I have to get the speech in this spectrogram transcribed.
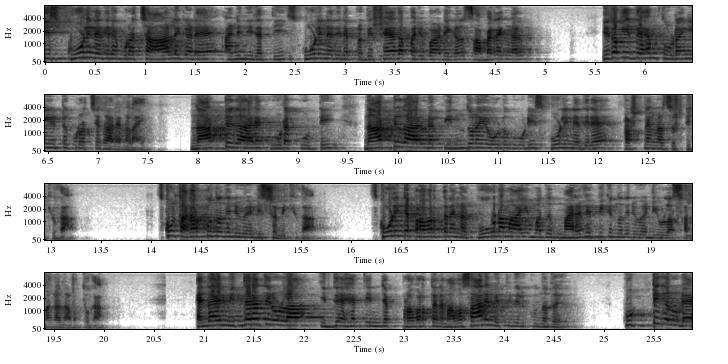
ഈ സ്കൂളിനെതിരെ കുറച്ച് ആളുകളെ അണിനിരത്തി സ്കൂളിനെതിരെ പ്രതിഷേധ പരിപാടികൾ സമരങ്ങൾ ഇതൊക്കെ ഇദ്ദേഹം തുടങ്ങിയിട്ട് കുറച്ച് കാലങ്ങളായി. നാട്ടുകാരെ കൂടെ കൂട്ടി നാട്ടുകാരുടെ പിന്തുണയോടുകൂടി സ്കൂളിനെതിരെ പ്രശ്നങ്ങൾ സൃഷ്ടിക്കുക. സ്കൂൾ തകർക്കുന്നതിന് വേണ്ടി ശ്രമിക്കുക. സ്കൂളിന്റെ പ്രവർത്തനങ്ങൾ പൂർണമായും അത് മരവിപ്പിക്കുന്നതിന് വേണ്ടിയുള്ള ശ്രമങ്ങൾ നടത്തുക. എന്തായാലും ഇത്തരത്തിലുള്ള ഇദ്ദേഹത്തിന്റെ പ്രവർത്തനം അവസാനം എത്തി നിൽക്കുന്നത് കുട്ടികളുടെ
